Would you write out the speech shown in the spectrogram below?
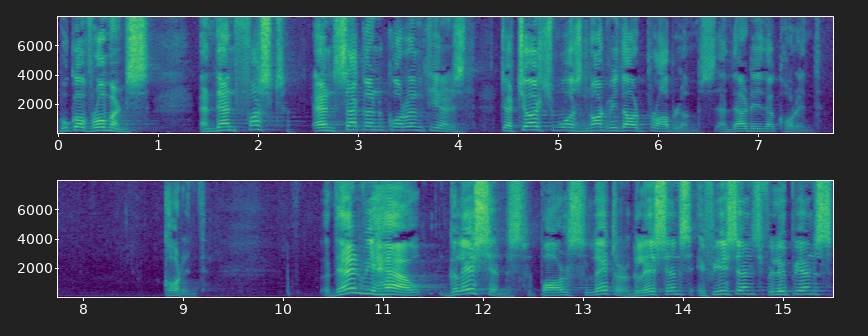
Book of Romans. And then first and second Corinthians. The church was not without problems, and that is the Corinth. Corinth. Then we have Galatians, Paul's letter. Galatians, Ephesians, Philippians,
